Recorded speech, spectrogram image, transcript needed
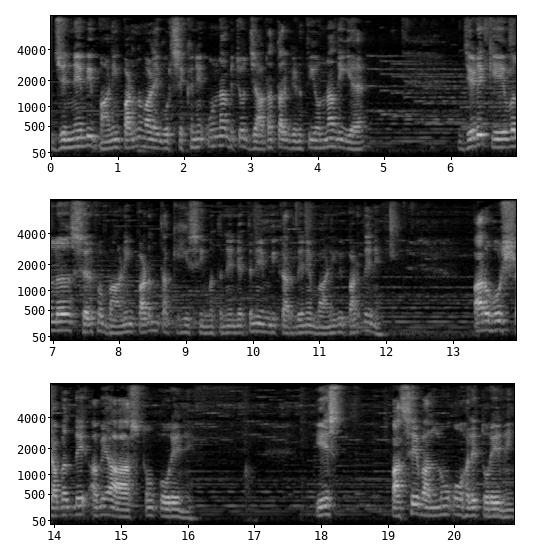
ਜਿੰਨੇ ਵੀ ਬਾਣੀ ਪੜਨ ਵਾਲੇ ਗੁਰਸਿੱਖ ਨੇ, ਉਹਨਾਂ ਵਿੱਚੋਂ ਜ਼ਿਆਦਾਤਰ ਗਿਣਤੀ ਉਹਨਾਂ ਦੀ ਹੈ, ਜਿਹੜੇ ਕੇਵਲ ਸਿਰਫ ਬਾਣੀ ਪੜਨ ਤੱਕ ਹੀ ਸੀਮਤ ਨੇ, ਨਿਤਨੇਮ ਵੀ ਕਰਦੇ ਨੇ, ਬਾਣੀ ਵੀ ਪੜ੍ਹਦੇ ਨੇ, ਪਰ ਉਹ ਸ਼ਬਦ ਦੇ ਅਭਿਆਸ ਤੋਂ ਕੋਰੇ ਨੇ। ਇਸ ਪਾਸੇ ਵੱਲ ਨੂੰ ਉਹ ਹਲੇ ਤੁਰੇ ਨਹੀਂ।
